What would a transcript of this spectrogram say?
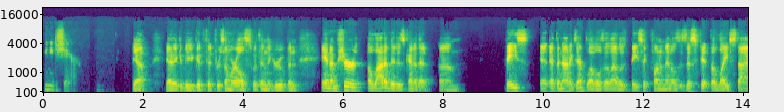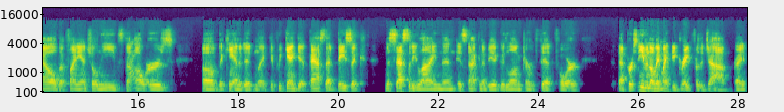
you need to share. Yeah, yeah, they could be a good fit for somewhere else within the group, and and I'm sure a lot of it is kind of that um, base at, at the non-exempt levels, a lot of those basic fundamentals. Does this fit the lifestyle, the financial needs, the right. hours of the candidate? And like, if we can't get past that basic necessity line, then it's not going to be a good long-term fit for that person, even though they might be great for the job, right?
